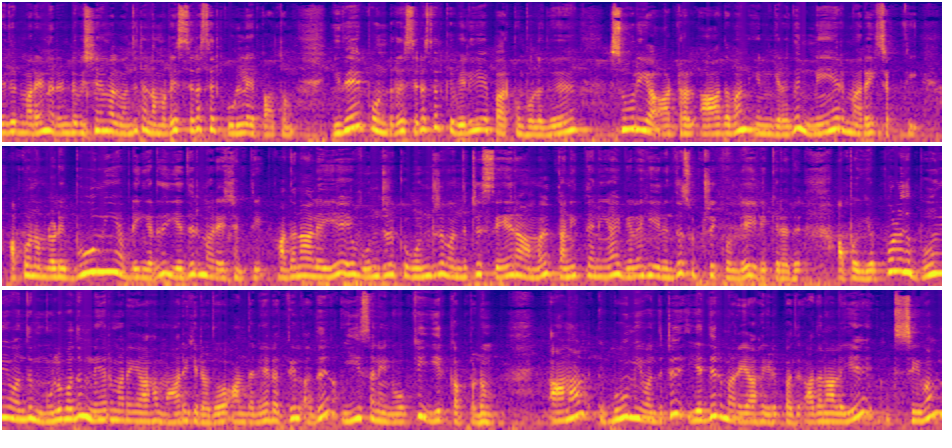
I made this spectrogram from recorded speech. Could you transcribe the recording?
எதிர்மறைன்னு ரெண்டு விஷயங்கள் வந்துட்டு நம்முடைய சிரசிற்கு உள்ளே பார்த்தோம். இதே போன்று சிரசிற்கு வெளியே பார்க்கும் பொழுது சூரிய ஆற்றல் ஆதவன் என்கிறது நேர்மறை சக்தி. அப்போ நம்மளுடைய பூமி அப்படிங்கிறது எதிர்மறை சக்தி. அதனாலேயே ஒன்றுக்கு ஒன்று வந்துட்டு சேராமல் தனித்தனியாய் விலகி இருந்து சுற்றி கொண்டே இருக்கிறது. அப்போ எப்பொழுது பூமி வந்து முழுவதும் நேர்மறையாக மாறுகிறதோ அந்த நேரத்தில் அது ஈசனை நோக்கி ஈர்க்கப்படும். ஆனால் பூமி வந்துட்டு எதிர்மறையாக இருப்பது. அதனாலேயே சிவம்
